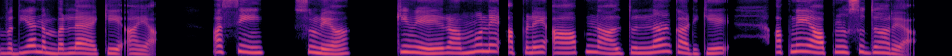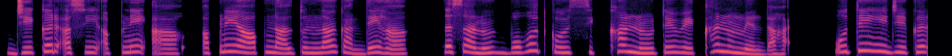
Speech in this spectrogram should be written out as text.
ਵਧੀਆ ਨੰਬਰ ਲੈ ਕੇ ਆਇਆ। ਅਸੀਂ ਸੁਣਿਆ ਕਿਵੇਂ ਰਾਮੂ ਨੇ ਆਪਣੇ ਆਪ ਨਾਲ ਤੁਲਨਾ ਕਰਕੇ ਆਪਣੇ ਆਪ ਨੂੰ ਸੁਧਾਰਿਆ। ਜੇਕਰ ਅਸੀਂ ਆਪਣੇ ਆਪਣੇ ਆਪ ਨਾਲ ਤੁਲਨਾ ਕਰਦੇ ਹਾਂ, ਤਾਂ ਸਾਨੂੰ ਬਹੁਤ ਕੁਝ ਸਿੱਖਣ ਨੂੰ ਤੇ ਵੇਖਣ ਨੂੰ ਮਿਲਦਾ ਹੈ। ਉਤੇ ਹੀ ਜੇਕਰ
